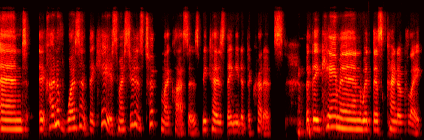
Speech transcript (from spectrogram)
And it kind of wasn't the case. My students took my classes because they needed the credits, but they came in with this kind of like,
